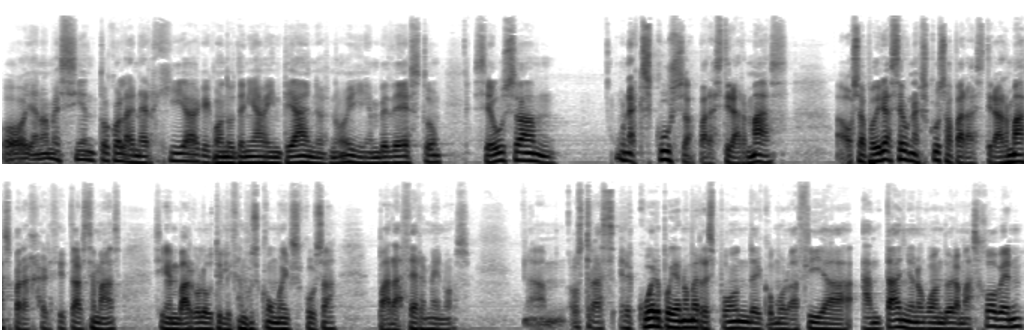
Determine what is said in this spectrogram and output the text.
oh, ya no me siento con la energía que cuando tenía 20 años, ¿no? Y en vez de esto, se usa una excusa para estirar más. O sea, podría ser una excusa para estirar más, para ejercitarse más, sin embargo lo utilizamos como excusa para hacer menos. ostras, el cuerpo ya no me responde como lo hacía antaño, ¿no? Cuando era más joven.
